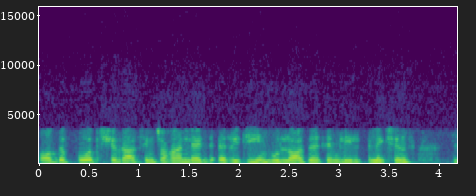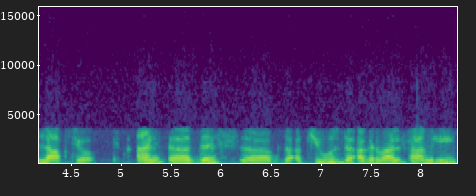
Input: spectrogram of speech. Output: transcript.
of the fourth Shivraj Singh Chauhan led regime who lost the assembly elections last year. And uh, this, uh, the accused, the Agarwal family,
